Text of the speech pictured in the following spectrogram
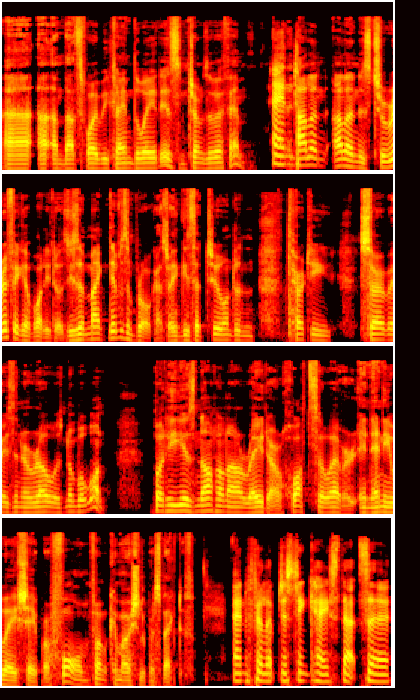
uh, and that's why we claim the way it is in terms of FM. And Alan, Alan is terrific at what he does. He's a magnificent broadcaster. I think he's had 230 surveys in a row as number one but he is not on our radar whatsoever in any way, shape, or form from a commercial perspective. And Philip, just in case that's a,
